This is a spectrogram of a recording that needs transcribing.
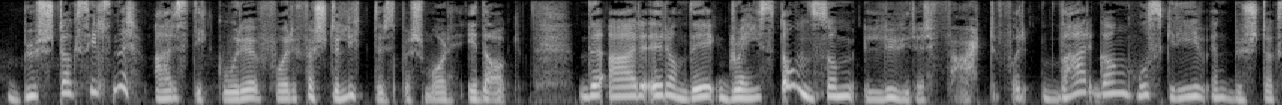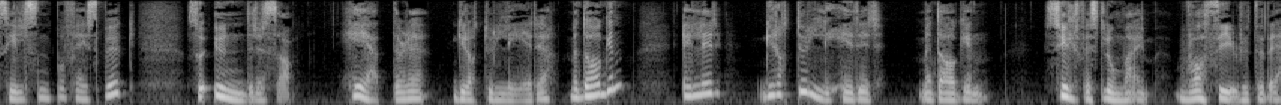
Bursdagshilsener er stikkordet for første lytterspørsmål i dag. Det er Randi Greystone som lurer fælt, for hver gang hun skriver en bursdagshilsen på Facebook, så undres hun. Heter det gratulere med dagen, eller gratulerer med dagen? Sylfest Lomheim, hva sier du til det?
